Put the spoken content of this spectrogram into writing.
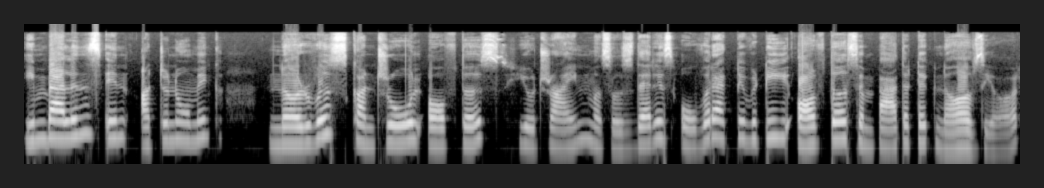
Imbalance in autonomic nervous control of the uterine muscles. There is overactivity of the sympathetic nerves here.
